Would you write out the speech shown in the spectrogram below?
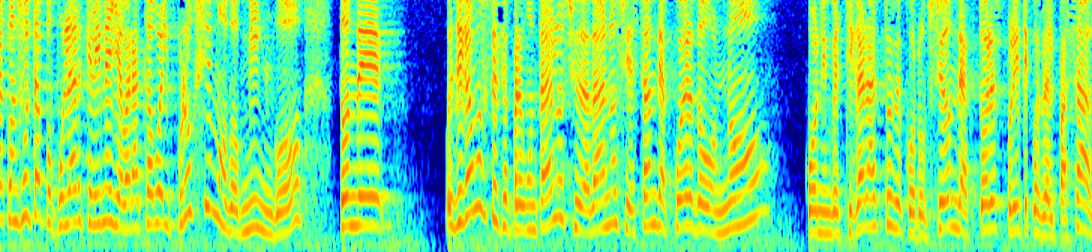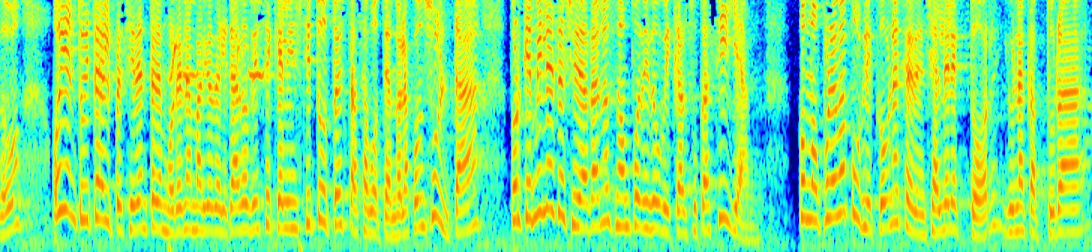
La consulta popular que el INE llevará a cabo el próximo domingo, donde, pues digamos que se preguntará a los ciudadanos si están de acuerdo o no con investigar actos de corrupción de actores políticos del pasado. Hoy en Twitter el presidente de Morena, Mario Delgado, dice que el instituto está saboteando la consulta porque miles de ciudadanos no han podido ubicar su casilla. Como prueba publicó una credencial de elector y una captura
